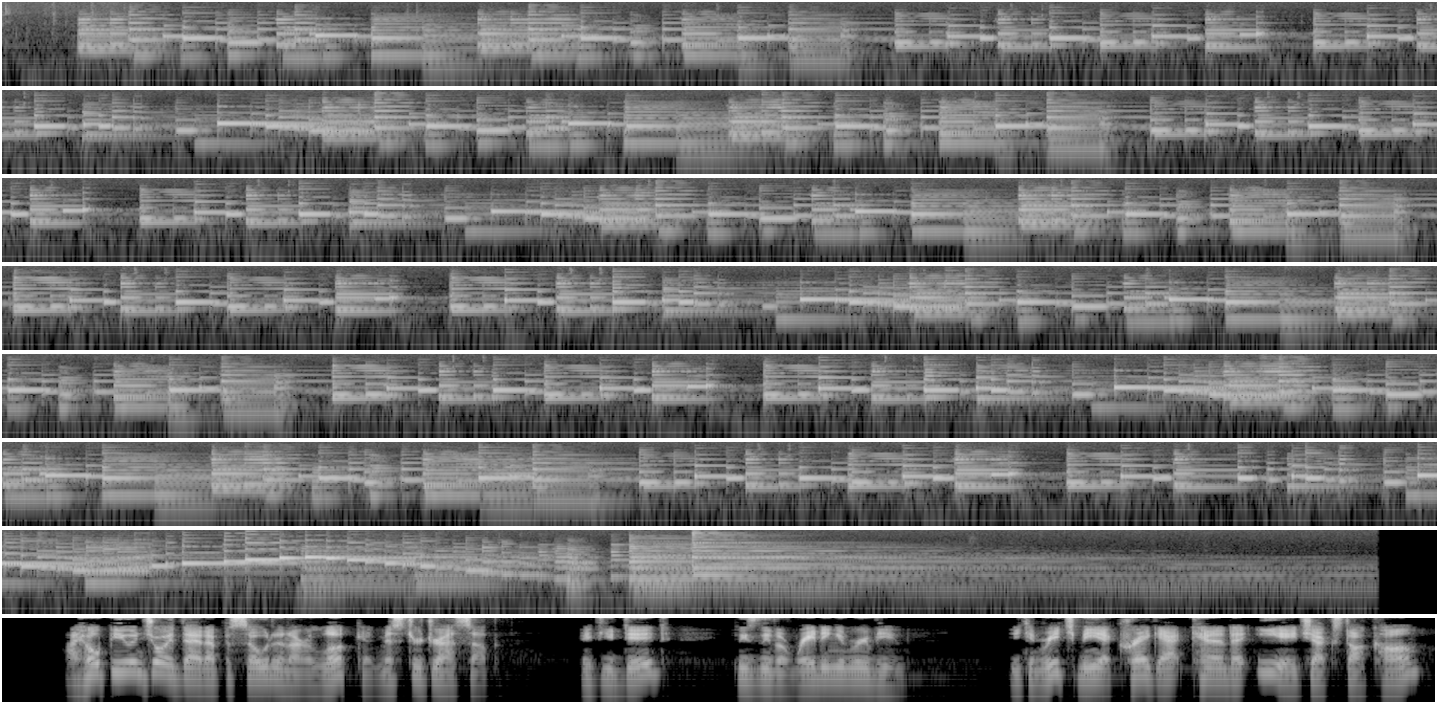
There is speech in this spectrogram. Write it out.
Hope you enjoyed that episode and our look at Mr. Dressup. If you did, please leave a rating and review. You can reach me at craig at canadaehx.com.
